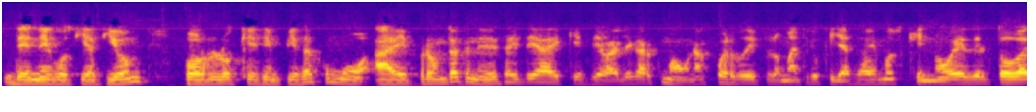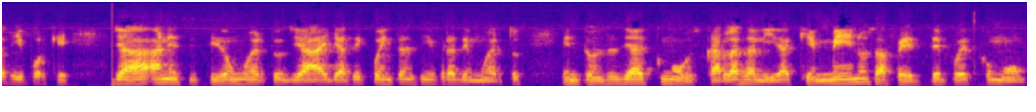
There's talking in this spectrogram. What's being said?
de negociación, por lo que se empieza como a de pronto a tener esa idea de que se va a llegar como a un acuerdo diplomático que ya sabemos que no es del todo así porque ya han existido muertos, ya, ya se cuentan cifras de muertos, entonces ya es como buscar la salida que menos afecte pues como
